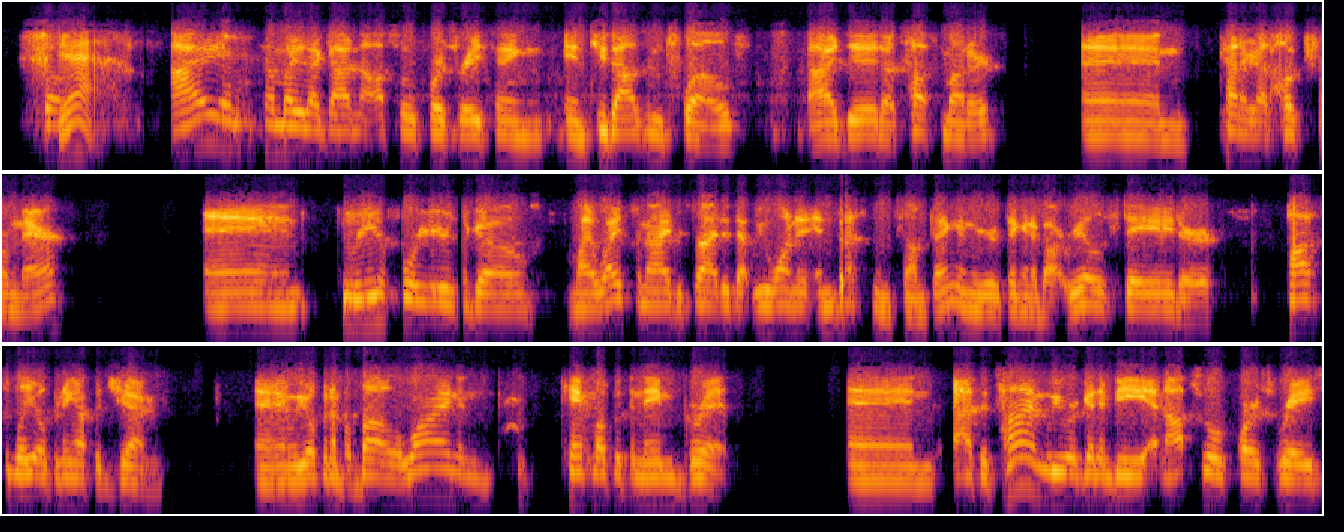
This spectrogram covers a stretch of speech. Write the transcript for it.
so, yeah. I am somebody that got into obstacle course racing in 2012. I did a Tough Mudder and kind of got hooked from there. And three or four years ago, my wife and I decided that we wanted to invest in something, and we were thinking about real estate or possibly opening up a gym. And we opened up a bottle of wine and came up with the name Grit. And at the time, we were going to be an obstacle course race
